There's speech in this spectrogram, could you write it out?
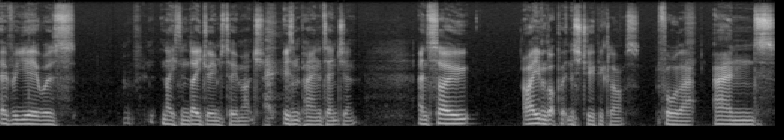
every year was Nathan daydreams too much, isn't paying attention, and so I even got put in the stupid class for that, and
